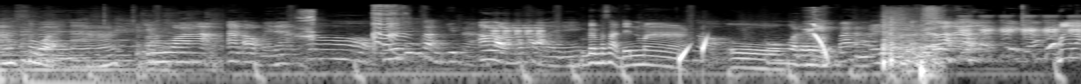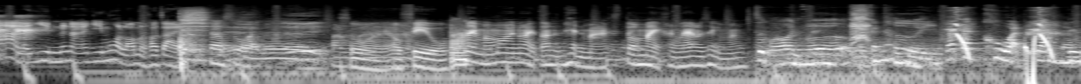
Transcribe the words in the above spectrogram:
อะสวยนะยูว่าอ่านออกไหมเนี่ย ษาอังกฤษนะเอาหรอภาษาอะไรนี้เป็นภาษาเดนมาร์กโอ้งงหมดเลยบ้านไม่ ยิ้มด้วยนะ ยิ้มหัวเราะเหมือนเข้าใจ แต่สวยเลยปังสวยมกเอาฟิลไหนมามอยหน่อยตอนเห็นมาร์คตัวใหม่ครั้งแรกรู้สึกยังไงบ้างรู้สึกว่ามันเวอร์เป็นกระเทยก็เป็นขวดยันเนื้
